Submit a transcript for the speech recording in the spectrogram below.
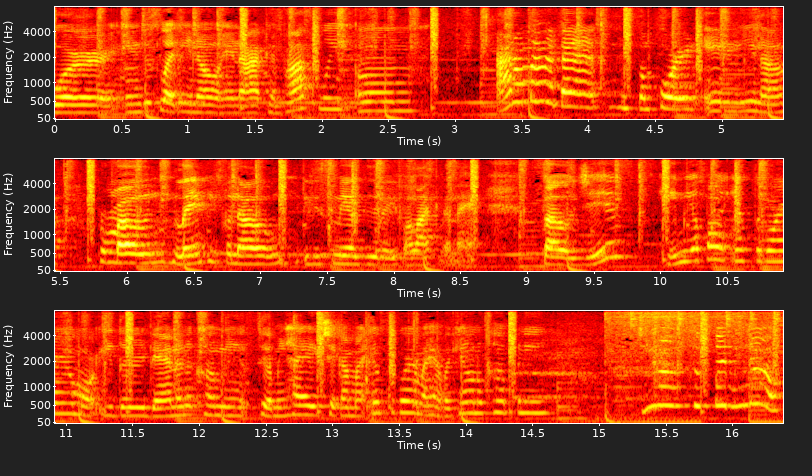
Or, and just let me know and I can possibly, um, I don't mind that. It's important and you know promoting, letting people know if it smells good or if I like it or not. So just hit me up on Instagram or either down in the comments. Tell me, hey, check out my Instagram. I have a candle company. You know, just let me know.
